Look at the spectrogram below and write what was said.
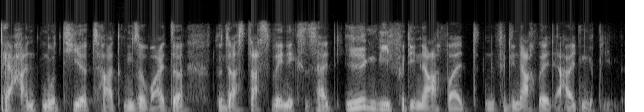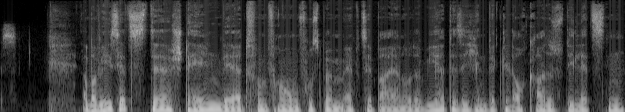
per Hand notiert hat und so weiter, sodass das wenigstens halt irgendwie für die Nachwelt, für die Nachwelt erhalten geblieben ist. Aber wie ist jetzt der Stellenwert vom Frauenfußball im FC Bayern oder wie hat er sich entwickelt, auch gerade so die letzten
